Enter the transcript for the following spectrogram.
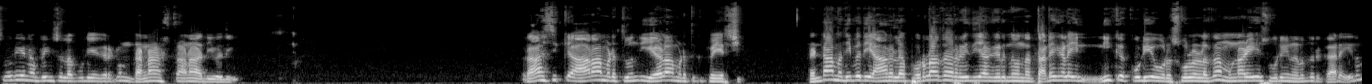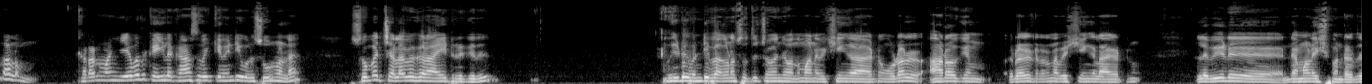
சூரியன் அப்படின்னு சொல்லக்கூடிய கிரகம் தனாஸ்தான அதிபதி ராசிக்கு ஆறாம் இடத்துல வந்து ஏழாம் இடத்துக்கு பயிற்சி ரெண்டாம் அதிபதி ஆறில் பொருளாதார ரீதியாக இருந்து வந்த தடைகளை நீக்கக்கூடிய ஒரு சூழலை தான் முன்னாடியே சூரியன் இருந்திருக்காரு. இருந்தாலும் கடன் வாங்கியாவது கையில் காசு வைக்க வேண்டிய ஒரு சூழ்நிலை சுப செலவுகள் ஆகிட்டு இருக்குது. வீடு வண்டி வாகனம் சுற்று சம்பந்தமான விஷயங்களாகட்டும் உடல் ஆரோக்கியம் ரிலேட்டடான விஷயங்களாகட்டும் இல்லை வீடு டெமாலிஷ் பண்ணுறது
